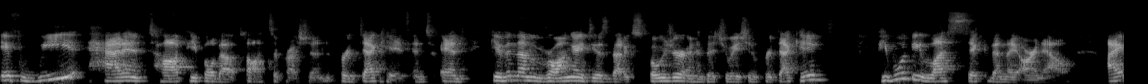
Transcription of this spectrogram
If we hadn't taught people about thought suppression for decades and, and given them wrong ideas about exposure and habituation for decades, people would be less sick than they are now. I,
